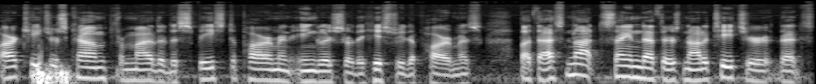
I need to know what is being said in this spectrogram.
our teachers come from either the speech department, English, or the history departments. But that's not saying that there's not a teacher that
